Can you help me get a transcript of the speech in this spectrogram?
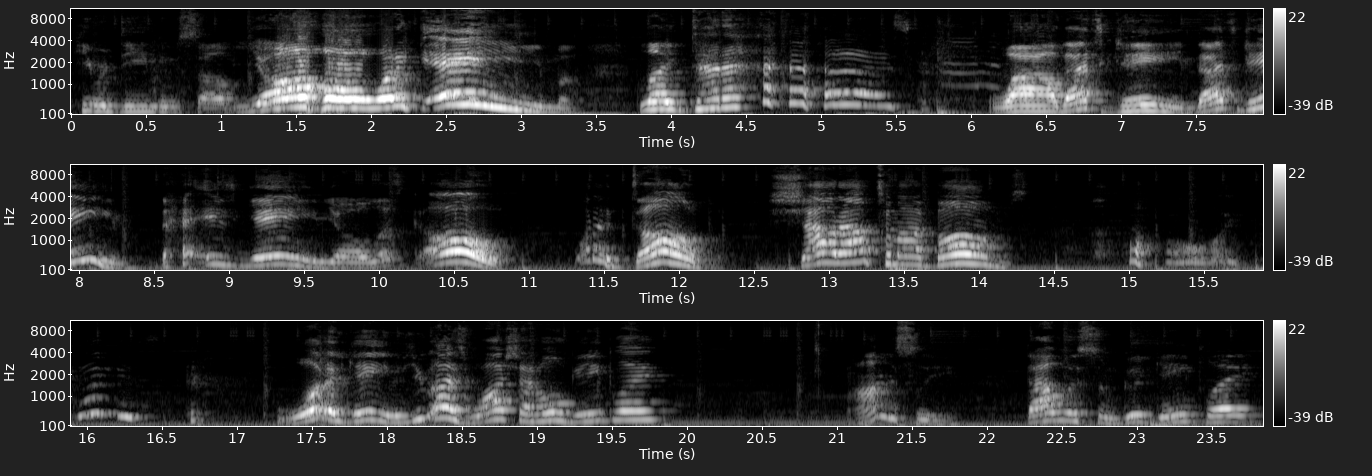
He redeemed himself. Yo, what a game! Like, dead ass. Wow, that's game. That's game. That is game, yo. Let's go. What a dub. Shout out to my bums. Oh my goodness. What a game. If you guys watched that whole gameplay, honestly, that was some good gameplay.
